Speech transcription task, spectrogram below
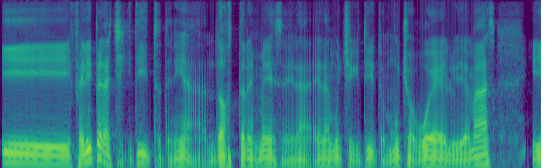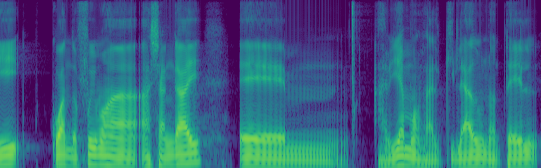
Y Felipe era chiquitito, tenía dos, tres meses, era, muy chiquitito, mucho vuelo y demás. Y cuando fuimos a, a Shanghái, em, habíamos alquilado un hotel.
